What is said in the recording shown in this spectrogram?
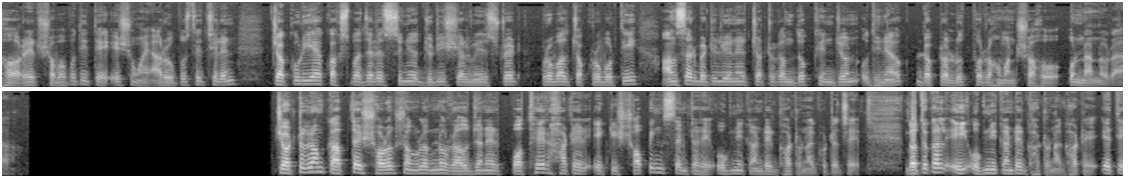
ধরের সভাপতিতে এ সময় আরও উপস্থিত ছিলেন চকুরিয়া কক্সবাজারের senior judicial magistrate Prabal Chakraborty, Ansar ব্যাটালিয়নের চট্টগ্রাম দক্ষিণ জোন অধিনায়ক ডক্টর লুৎফর রহমান সহ অন্যান্যরা। চট্টগ্রাম কাপ্তাই সড়ক সংলগ্ন রাউজানের পথের হাটের একটি শপিং সেন্টারে অগ্নিকাণ্ডের ঘটনা ঘটেছে। গতকাল এই অগ্নিকাণ্ডের ঘটনা ঘটে। এতে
